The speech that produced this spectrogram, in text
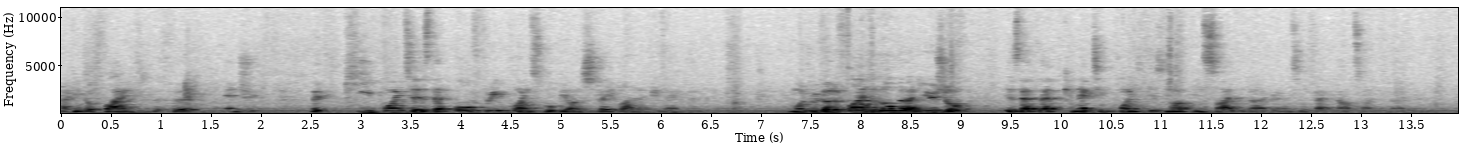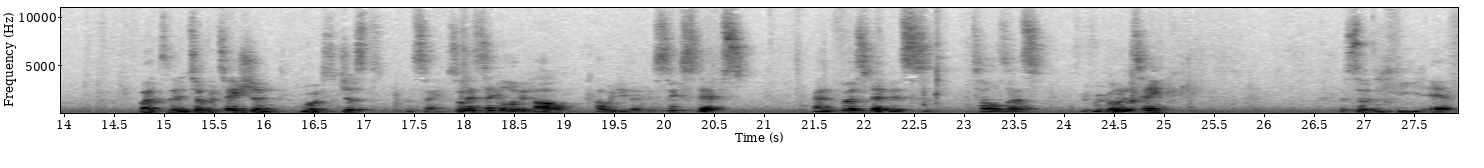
I can go find the third entry. The key point is that all three points will be on a straight line that connect them. And what we're going to find a little bit unusual is that that connecting point is not inside the diagram, it's in fact outside the diagram. But the interpretation works just the same. So let's take a look at how, how we do that. There's six steps, and the first step is tells us if we're going to take a certain feed F,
